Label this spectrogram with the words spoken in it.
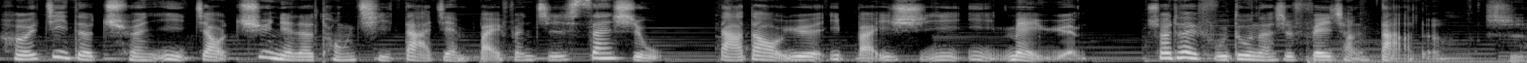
合计的纯益较去年的同期大减百分之三十五，达到约一百一十一亿美元，衰退幅度呢是非常大的。是，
